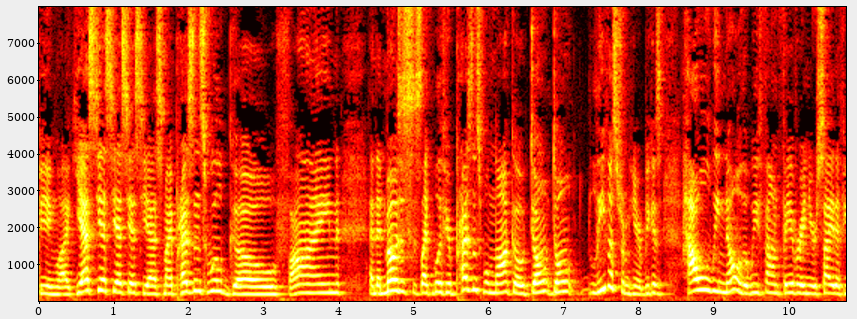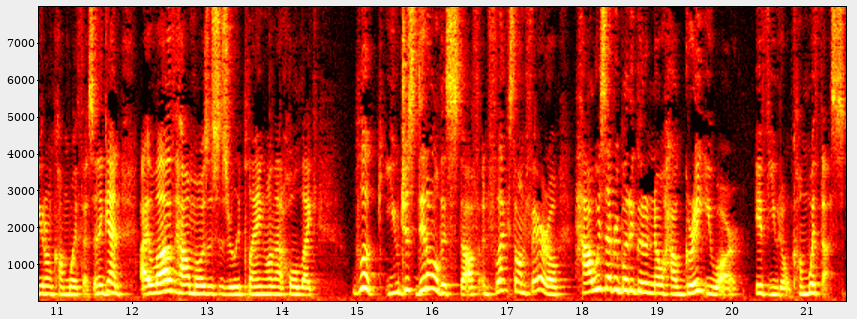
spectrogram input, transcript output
being like yes yes yes yes yes my presence will go fine. And then moses is like well if your presence will not go don't don't leave us from here because how will we know that we found favor in your sight if you don't come with us? And again i love how moses is really playing on that whole like look you just did all this stuff and flexed on pharaoh how is everybody going to know how great you are if you don't come with us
